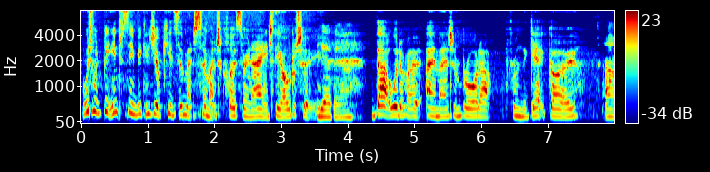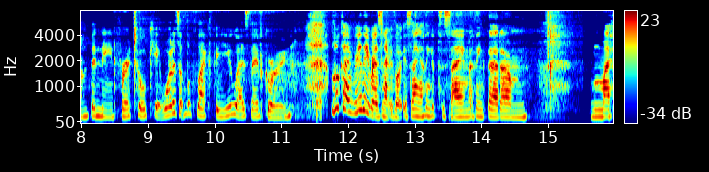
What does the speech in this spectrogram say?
which would be interesting because your kids are much so much closer in age, the older two. Yeah, they are. That would have, I, I imagine, brought up from the get go um, the need for a toolkit. What does it look like for you as they've grown? Look, I really resonate with what you're saying. I think it's the same. I think that um, my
